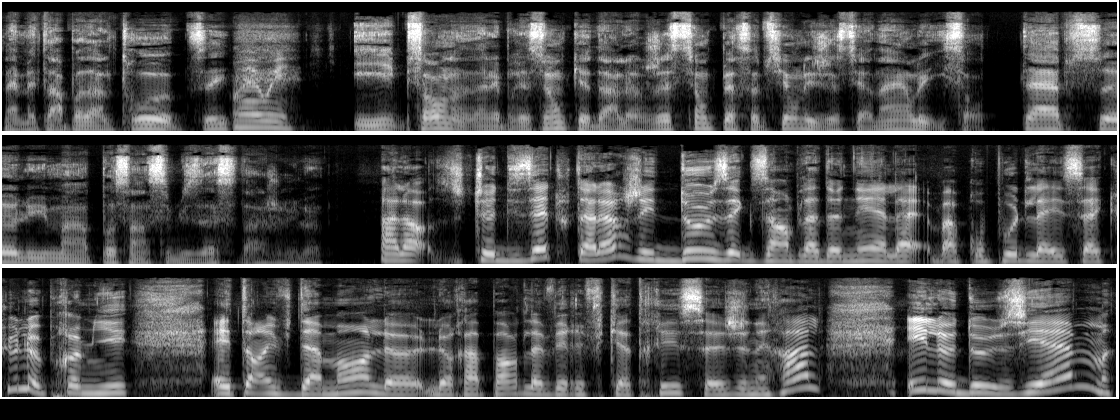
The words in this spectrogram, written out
la mettant pas dans le trouble, tu sais. Oui, oui. Et puis ça, on a l'impression que dans leur gestion de perception, les gestionnaires, là, ils sont absolument pas sensibilisés à cet enjeu-là. Alors, je te disais tout à l'heure, j'ai deux exemples à donner à, propos de la SAQ. Le premier étant évidemment le, rapport de la vérificatrice générale. Et le deuxième,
